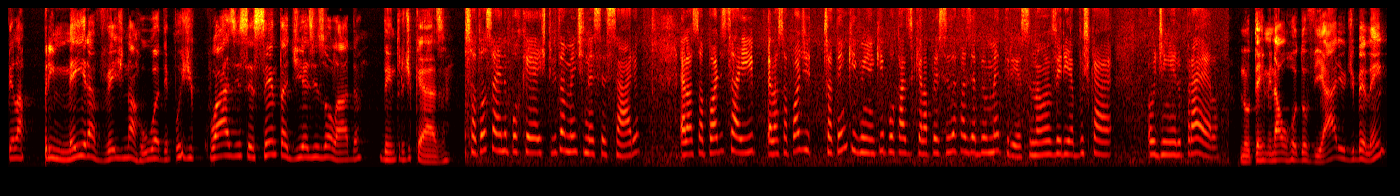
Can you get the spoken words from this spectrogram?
pela primeira vez na rua depois de quase 60 dias isolada dentro de casa. Só estou saindo porque é estritamente necessário ela só pode sair, ela só pode, só tem que vir aqui por causa que ela precisa fazer a biometria, senão eu viria buscar o dinheiro para ela. No terminal rodoviário de Belém,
